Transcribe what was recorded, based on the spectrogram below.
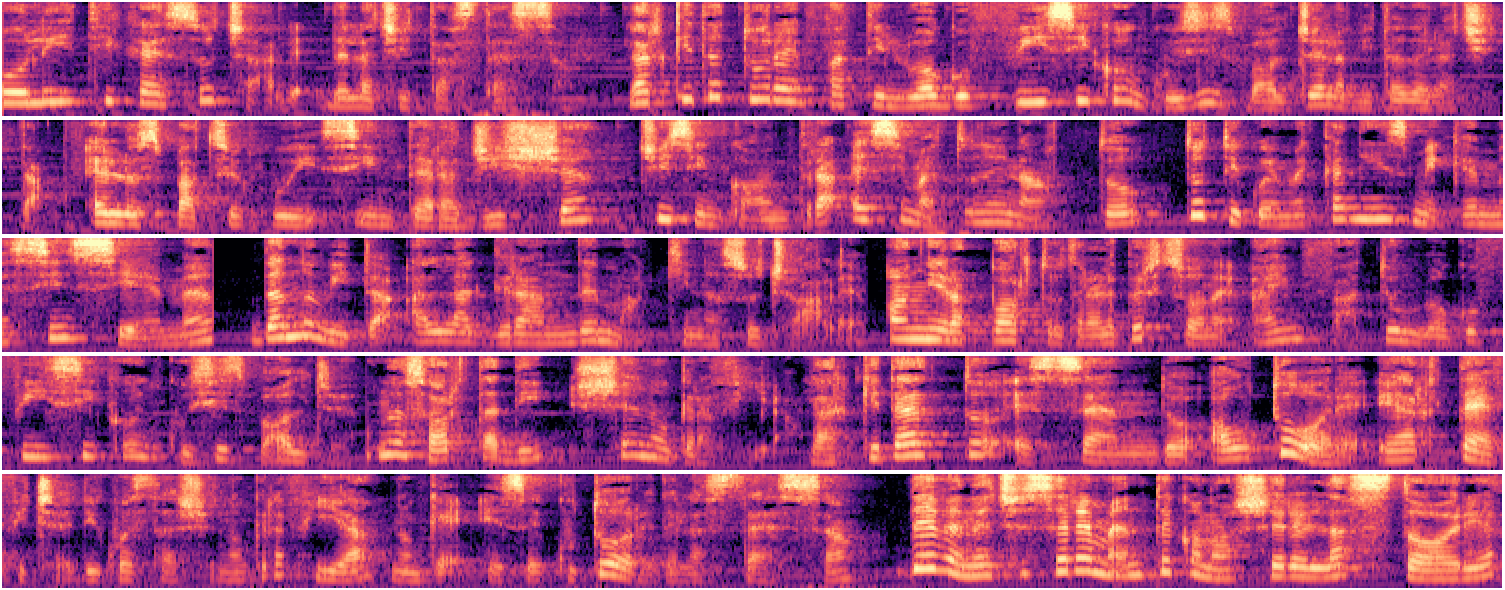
politica e sociale della città stessa. L'architettura è infatti il luogo fisico in cui si svolge la vita della città. È lo spazio in cui si interagisce, ci si incontra e si mettono in atto tutti quei meccanismi che messi insieme danno vita alla grande macchina sociale. Ogni rapporto tra le persone ha infatti un luogo fisico in cui si svolge, una sorta di scenografia. L'architetto, essendo autore e artefice di questa scenografia, nonché esecutore della stessa, deve necessariamente conoscere la storia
